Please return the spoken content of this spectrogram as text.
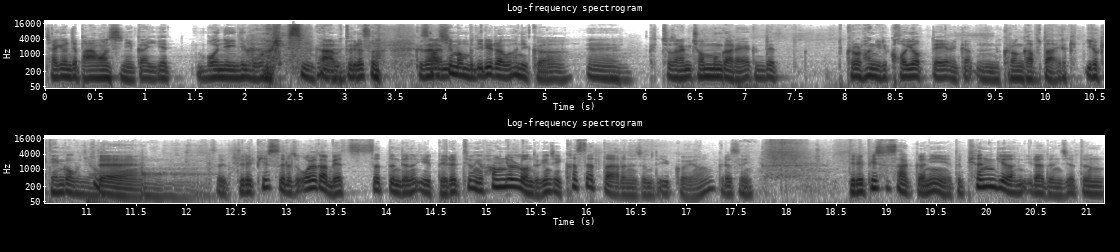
자기 혼자 방언 쓰니까 이게 뭔 얘기인지 모르겠으니까 네, 아무튼 그래서 그 사람이 40만 분 1이라고 하니까. 네. 음. 저 사람이 전문가래. 근데 그럴 확률이 거의 없대. 그러니까 음, 그런가 보다. 이렇게 이렇게 된 거군요. 네. 어. 그래서 드레피스를 좀 올가 맸었던 데는 이 베르티용의 확률론도 굉장히 컸었다라는 점도 있고요. 그래서 이 드레피스 사건이 어떤 편견이라든지 어떤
